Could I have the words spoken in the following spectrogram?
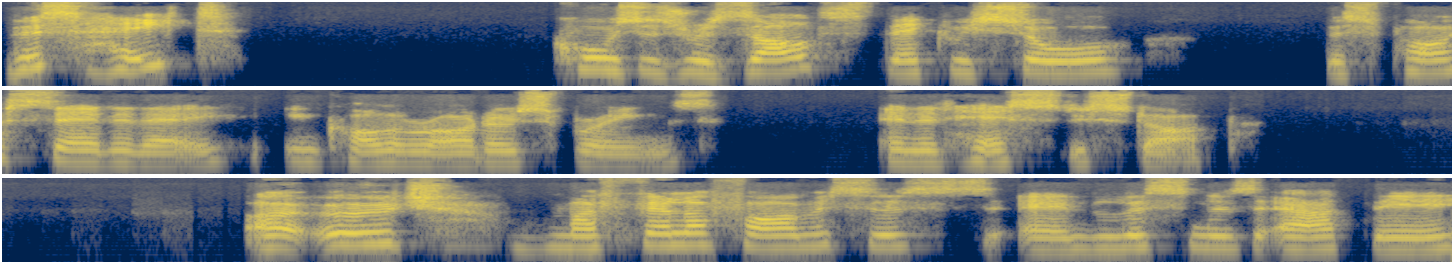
This hate causes results that we saw this past Saturday in Colorado Springs, and it has to stop. I urge my fellow pharmacists and listeners out there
